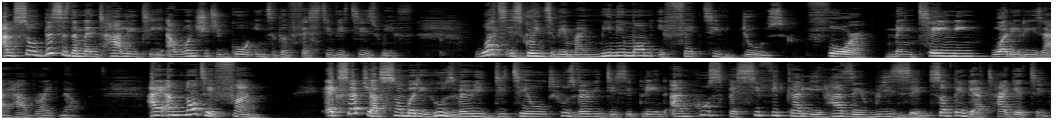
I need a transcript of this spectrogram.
And so this is the mentality I want you to go into the festivities with. What is going to be my minimum effective dose for maintaining what it is I have right now. I am not a fan, except you're somebody who's very detailed, who's very disciplined, and who specifically has a reason, something they are targeting.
